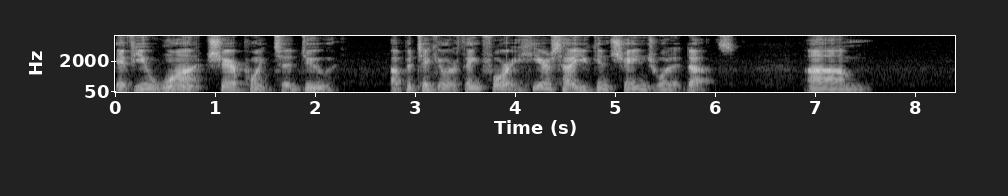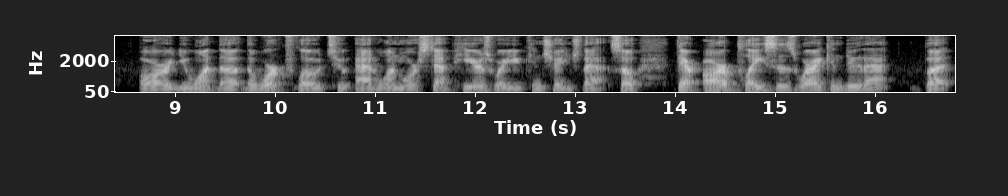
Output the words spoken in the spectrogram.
if you want SharePoint to do a particular thing for it, here's how you can change what it does. Um, or you want the the workflow to add one more step here's where you can change that. So there are places where i can do that but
